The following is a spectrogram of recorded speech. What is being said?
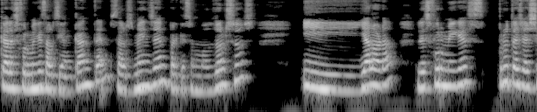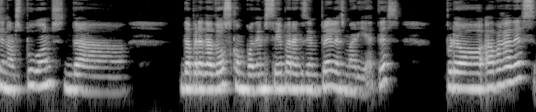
que a les formigues els hi encanten, se'ls mengen perquè són molt dolços i, i alhora les formigues protegeixen els pugons de, de predadors com poden ser, per exemple, les marietes. Però a vegades,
